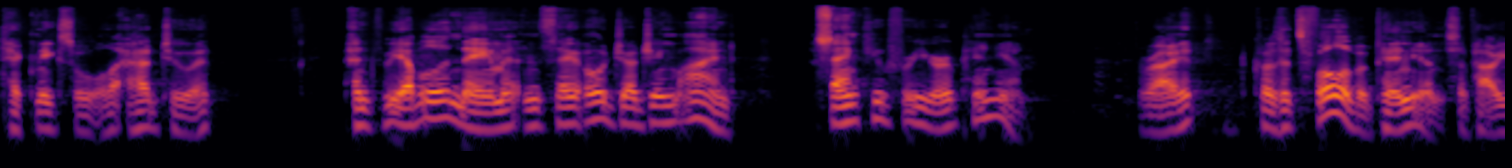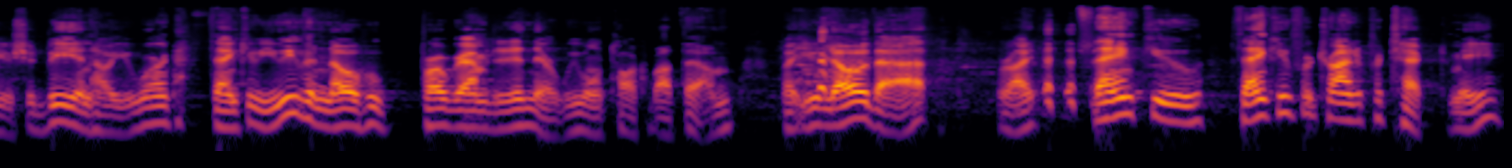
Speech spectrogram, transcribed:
techniques we'll add to it, and to be able to name it and say, "Oh, judging mind, thank you for your opinion." Right? Because it's full of opinions of how you should be and how you weren't. Thank you. You even know who programmed it in there. We won't talk about them, but you know that, right? Thank you. Thank you for trying to protect me.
